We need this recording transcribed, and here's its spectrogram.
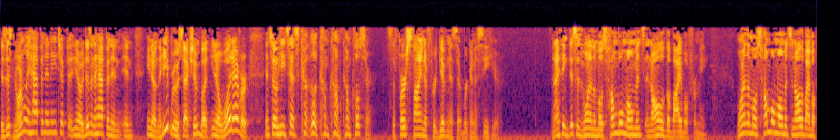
does this normally happen in Egypt? You know, it doesn't happen in in you know in the Hebrew section, but you know whatever. And so he says, "Look, come, come, come closer." It's the first sign of forgiveness that we're going to see here. And I think this is one of the most humble moments in all of the Bible for me. One of the most humble moments in all the Bible,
